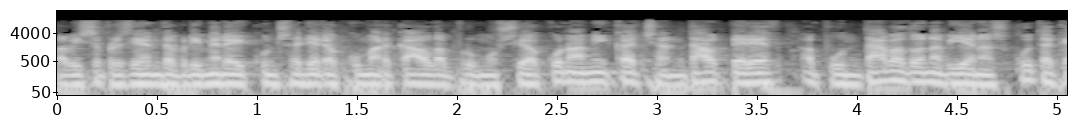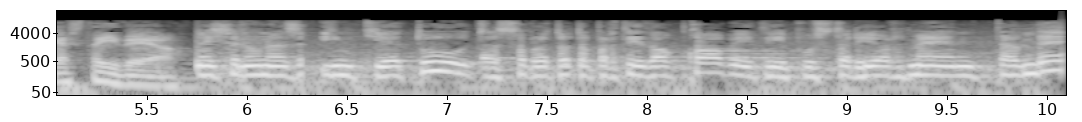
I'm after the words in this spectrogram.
La vicepresidenta primera i consellera comarcal de promoció econòmica, Chantal Pérez, apuntava d'on havia nascut aquesta idea. Neixen unes inquietuds, sobretot a partir del Covid i posteriorment també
